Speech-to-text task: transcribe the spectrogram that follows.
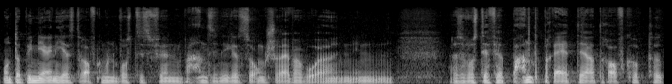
Und da bin ich eigentlich erst drauf gekommen, was das für ein wahnsinniger Songschreiber war, in, in, also was der für Bandbreite auch drauf gehabt hat.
